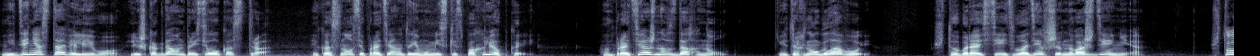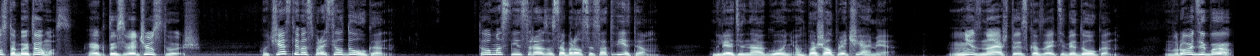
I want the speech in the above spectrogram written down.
Видения оставили его, лишь когда он присел у костра и коснулся протянутой ему миски с похлебкой. Он протяжно вздохнул и тряхнул головой, чтобы рассеять владевшее им наваждение. «Что с тобой, Томас? Как ты себя чувствуешь?» Участливо спросил Долган. Томас не сразу собрался с ответом. Глядя на огонь, он пожал плечами. «Не знаю, что и сказать тебе, Долган. Вроде бы...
